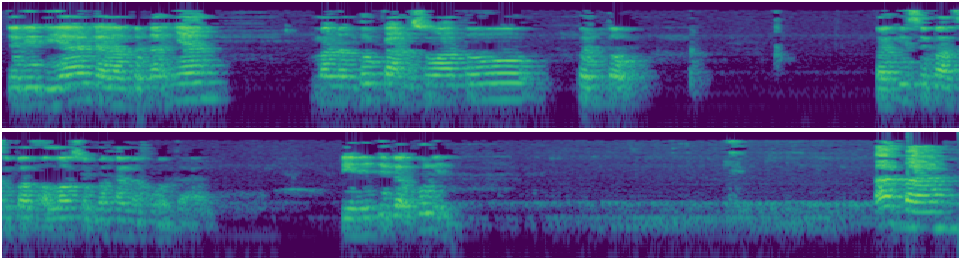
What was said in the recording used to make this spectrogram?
Jadi dia dalam benaknya menentukan suatu bentuk bagi sifat-sifat Allah Subhanahu wa taala. Ini tidak boleh. Apa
